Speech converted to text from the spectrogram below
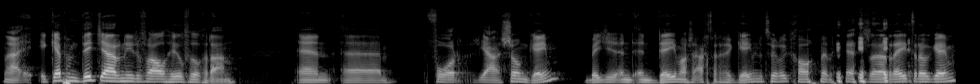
nou, ik heb hem dit jaar in ieder geval heel veel gedaan. En ehm, voor ja, zo'n game, beetje een, een Demas-achtige game natuurlijk, gewoon zo'n retro game,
